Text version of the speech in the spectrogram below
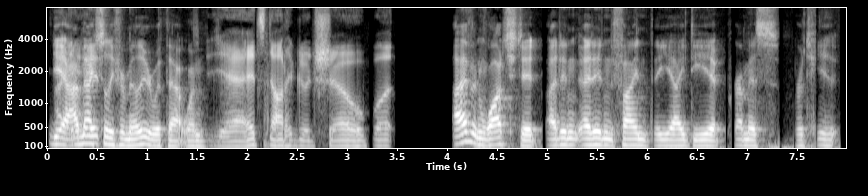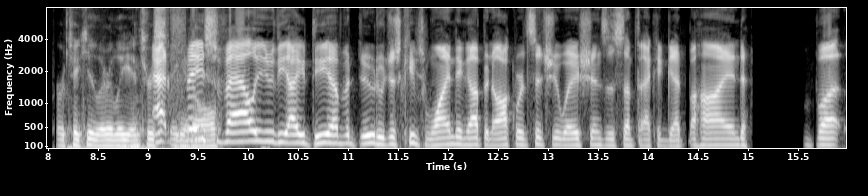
Yeah, I- I'm it- actually familiar with that one. Yeah, it's not a good show, but I haven't watched it. I didn't. I didn't find the idea premise parti- particularly interesting at, face all. value, the idea of a dude who just keeps winding up in awkward situations is something I could get behind. But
